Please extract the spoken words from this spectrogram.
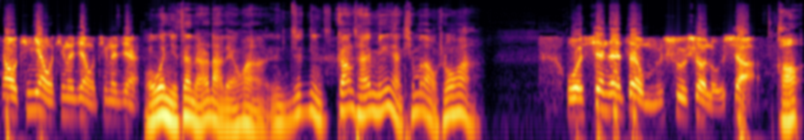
啊，我听见，我听得见，我听得见。我问你在哪儿打电话？你这你刚才明显听不到我说话。我现在在我们宿舍楼下。好，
